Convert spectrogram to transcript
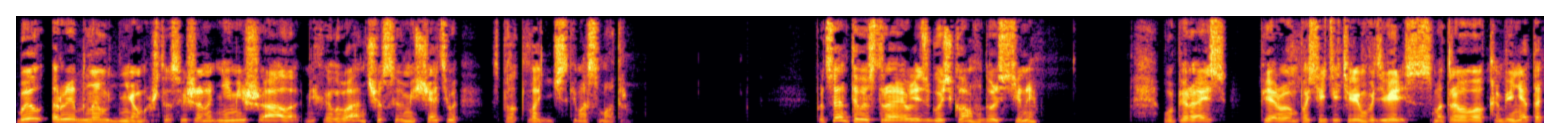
был рыбным днем, что совершенно не мешало Михаилу Ивановичу совмещать его с патологическим осмотром. Пациенты выстраивались гуськом вдоль стены, упираясь первым посетителем в дверь смотрового кабинета,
